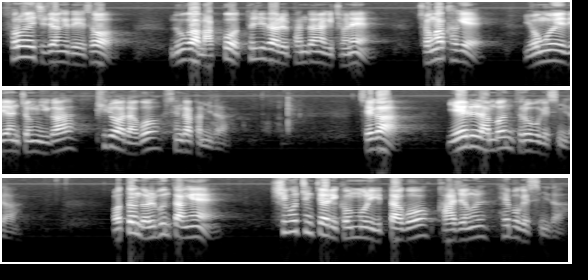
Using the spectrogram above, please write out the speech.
서로의 주장에 대해서 누가 맞고 틀리다를 판단하기 전에 정확하게 용어에 대한 정리가 필요하다고 생각합니다. 제가 예를 한번 들어보겠습니다. 어떤 넓은 땅에 15층짜리 건물이 있다고 가정을 해보겠습니다.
